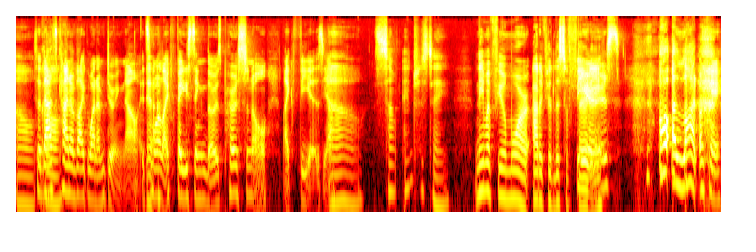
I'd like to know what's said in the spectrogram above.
Oh, so that's kind of like what i'm doing now it's Yeah. more like facing those personal like fears yeah Oh, so interesting. Name a few more out of your list of 30. fears. oh, a lot. Okay,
